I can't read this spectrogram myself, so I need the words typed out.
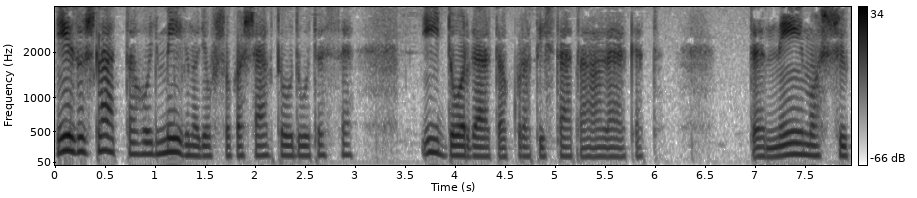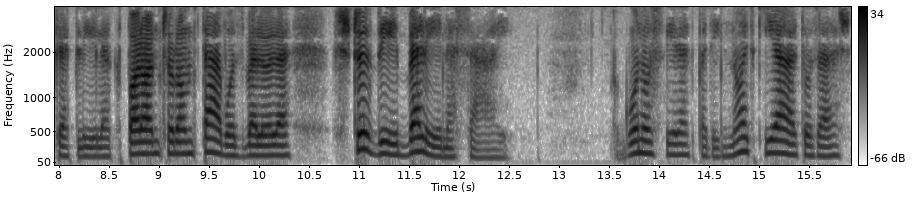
Jézus látta, hogy még nagyobb sokaság tódult össze, így dorgálta akkor a tisztátalan lelket. Te néma süket lélek, parancsolom, távozz belőle, s többé belé ne szállj. A gonosz lélek pedig nagy kiáltozás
